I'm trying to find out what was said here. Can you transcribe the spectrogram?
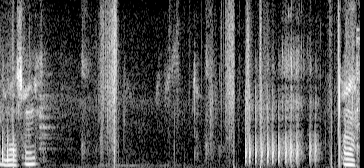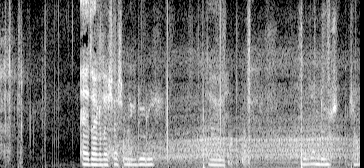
Bunu alsam olur. Tamam. Evet arkadaşlar şimdi gidiyoruz. Ee, buradan dönüş yapacağım.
